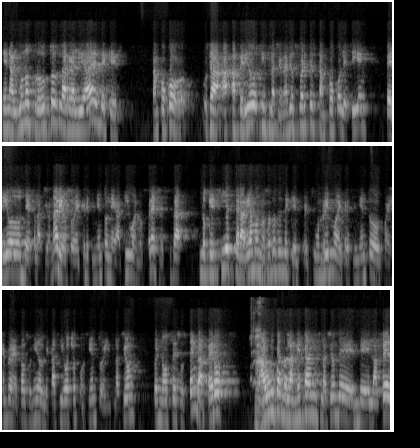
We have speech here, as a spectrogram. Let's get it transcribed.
en algunos productos la realidad es de que tampoco, o sea, a, a periodos inflacionarios fuertes tampoco le siguen periodos deflacionarios o de crecimiento negativo en los precios. O sea, lo que sí esperaríamos nosotros es de que pues, un ritmo de crecimiento, por ejemplo, en Estados Unidos de casi 8% de inflación, pues no se sostenga, pero aún cuando la meta de inflación de, de, la Fed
